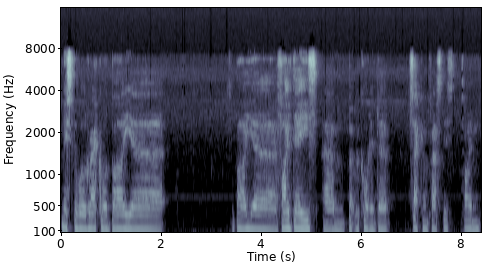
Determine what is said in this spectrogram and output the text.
missed the world record by uh, by uh, five days, um, but recorded the second fastest time.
